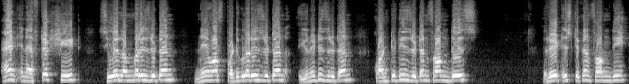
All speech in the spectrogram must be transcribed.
And in abstract sheet serial number is written, name of particular is written, unit is written, quantity is written from this, rate is taken from the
